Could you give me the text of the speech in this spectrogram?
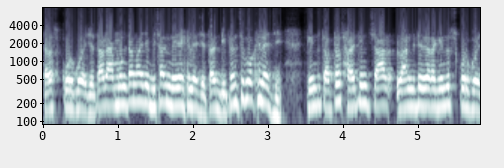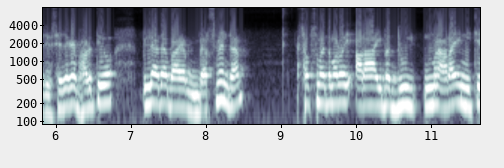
তারা স্কোর করেছে। তারা এমনটা নয় যে বিশাল মেরে খেলেছে, তারা ডিফেন্সিভও খেলেছে, কিন্তু তাতেও সাড়ে তিন, চার রান রেটে তারা কিন্তু স্কোর করেছে। সে জায়গায় ভারতীয় প্লেয়াররা বা ব্যাটসম্যানরা সবসময় তোমার ওই আড়াই বা দুই মানে আড়াই নিচে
